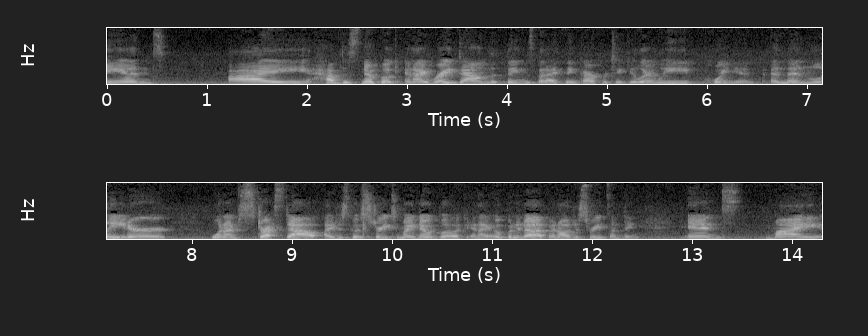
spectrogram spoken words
and I have this notebook and I write down the things that I think are particularly poignant. And then later, when I'm stressed out, I just go straight to my notebook and I open it up and I'll just read something. And my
